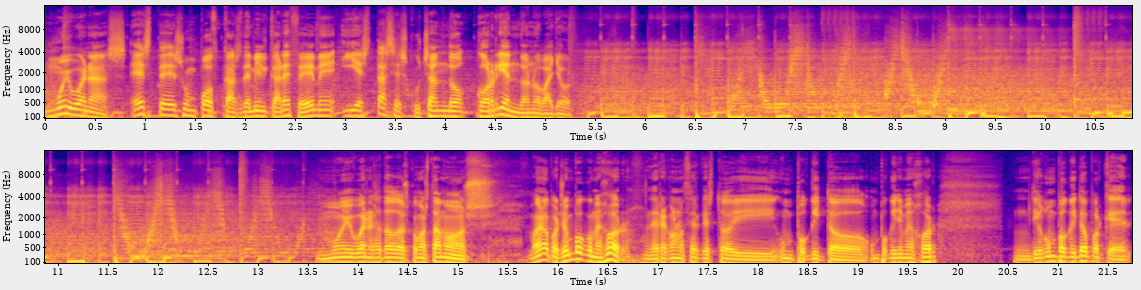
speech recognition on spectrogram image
Muy buenas, este es un podcast de Milcar FM y estás escuchando Corriendo a Nueva York. Muy buenas a todos, ¿cómo estamos? Bueno, pues yo un poco mejor, de reconocer que estoy un poquito, un poquito mejor. Digo un poquito porque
